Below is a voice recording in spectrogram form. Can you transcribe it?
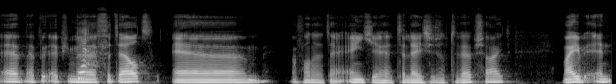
heb, heb je me Ja. verteld. Waarvan het er eentje te lezen is op de website. Maar je, en,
